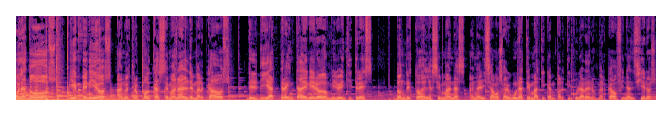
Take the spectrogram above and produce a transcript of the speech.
Hola a todos, bienvenidos a nuestro podcast semanal de mercados del día 30 de enero de 2023, donde todas las semanas analizamos alguna temática en particular de los mercados financieros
